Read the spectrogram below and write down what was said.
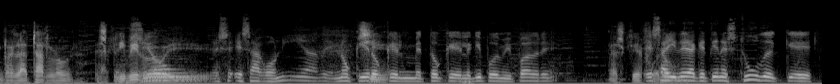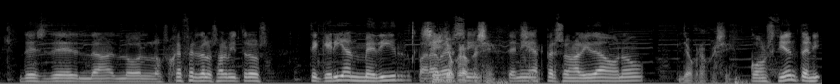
relatarlo, La escribirlo tensión, y ese- esa agonía de no quiero Sí. que me toque el equipo de mi padre. es que Esa idea que tienes tú de que desde la- lo- los jefes de los árbitros te querían medir para Sí, ver si sí, tenías sí. personalidad o no. Yo creo que sí. Consciente,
